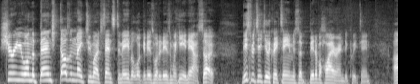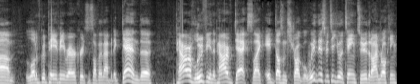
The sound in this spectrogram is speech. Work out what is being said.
Shiryu on the bench. Doesn't make too much sense to me, but look, it is what it is and we're here now. So, this particular quick team is a bit of a higher end quick team. Um, a lot of good PvP rare recruits and stuff like that. But again, the the power of Luffy and the power of Dex, like, it doesn't struggle. With this particular team, too, that I'm rocking,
